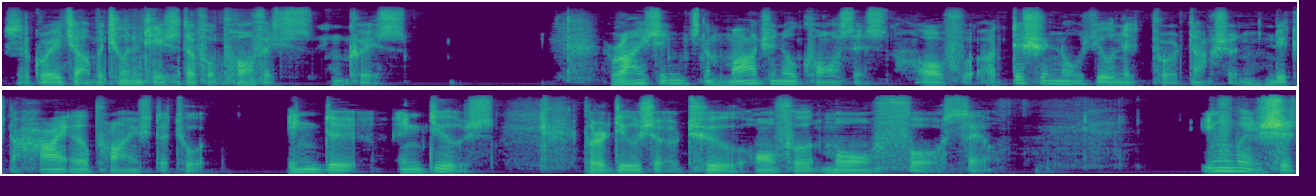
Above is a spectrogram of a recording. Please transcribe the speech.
是 greater opportunities for profits increase. Rising the marginal costs of additional unit production lead the higher price to induce producer to offer more for sale. 因为是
